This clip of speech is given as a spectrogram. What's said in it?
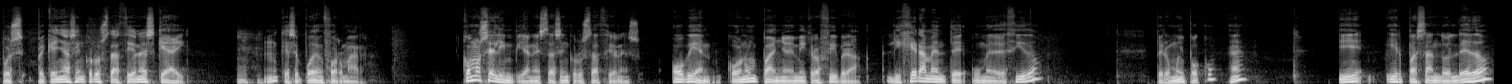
pues, pequeñas incrustaciones que hay, que se pueden formar. ¿Cómo se limpian estas incrustaciones? O bien con un paño de microfibra ligeramente humedecido, pero muy poco, ¿eh? Y ir pasando el dedo,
